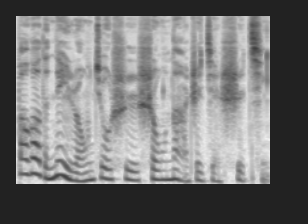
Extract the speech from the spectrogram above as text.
报告的内容就是收纳这件事情。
